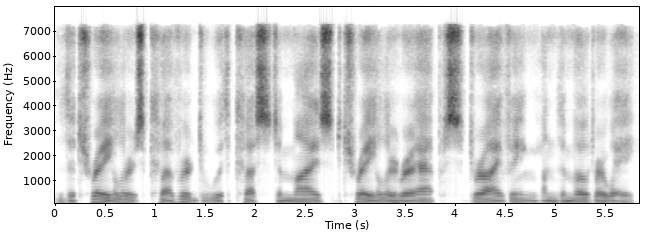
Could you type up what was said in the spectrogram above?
The trailers covered with customized trailer wraps driving on the motorway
